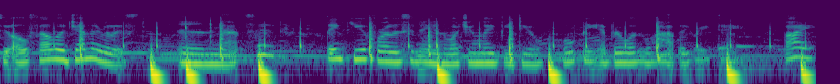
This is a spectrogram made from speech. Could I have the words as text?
to all fellow generalists. And that's it. Thank you for listening and watching my video. Hoping everyone will have a great day. Bye!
